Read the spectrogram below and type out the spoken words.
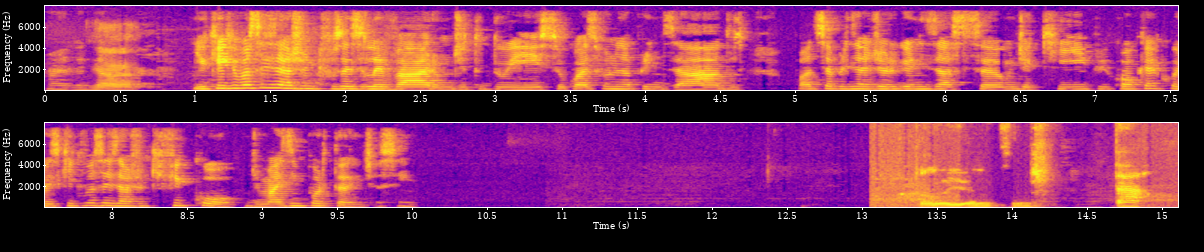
Ah, legal. É. E o que, que vocês acham que vocês levaram de tudo isso? Quais foram os aprendizados? Pode ser aprendizado de organização, de equipe, qualquer coisa. O que, que vocês acham que ficou de mais importante, assim? Fala aí, Alex. Tá.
